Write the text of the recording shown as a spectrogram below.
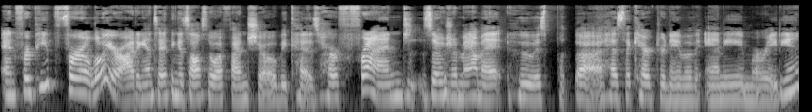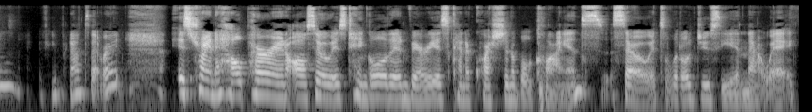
And for people, for a lawyer audience, I think it's also a fun show because her friend Zosia Mamet, who is uh, has the character name of Annie Mouradian, if you pronounce that right, is trying to help her and also is tangled in various kind of questionable clients. So it's a little juicy in that way.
